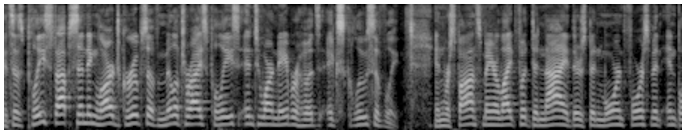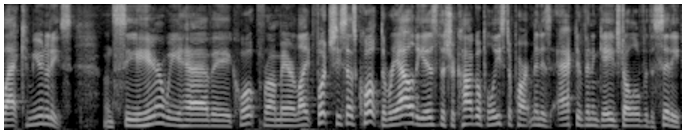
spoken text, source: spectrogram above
It says, Please stop sending large groups of militarized police into our neighborhoods exclusively. In response, Mayor Lightfoot denied there's been more enforcement in black communities. Let's see here. We have a quote from Mayor Lightfoot. She says, quote, the reality is the Chicago Police Department is active and engaged all over the city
